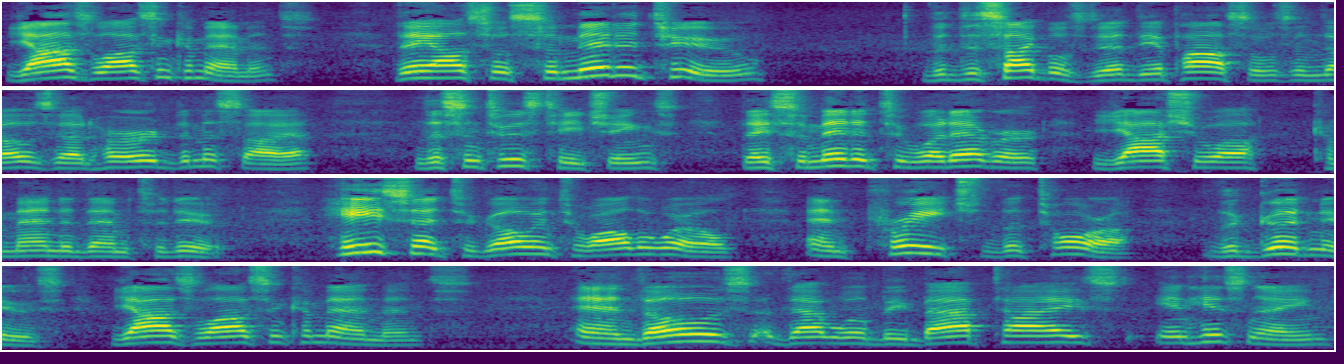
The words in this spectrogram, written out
Yah's laws and commandments. They also submitted to the disciples did, the apostles, and those that heard the Messiah, listened to his teachings, they submitted to whatever Yahshua commanded them to do. He said to go into all the world and preach the Torah, the good news, Yah's laws and commandments, and those that will be baptized in his name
